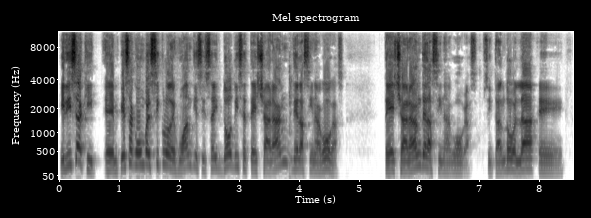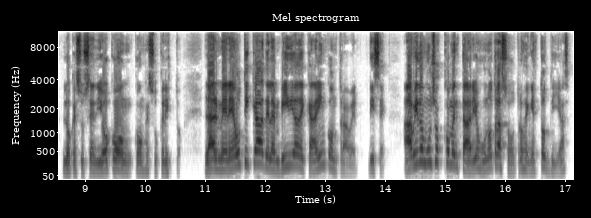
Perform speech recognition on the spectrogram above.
Y dice aquí, empieza con un versículo de Juan 16, 2, dice, te echarán de las sinagogas, te echarán de las sinagogas, citando, ¿verdad? Eh, lo que sucedió con, con Jesucristo. La hermenéutica de la envidia de Caín contra Abel. Dice, ha habido muchos comentarios, uno tras otro, en estos días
